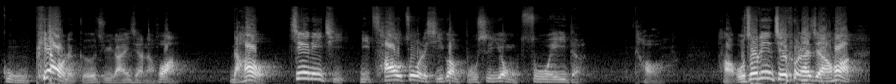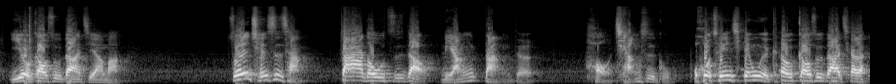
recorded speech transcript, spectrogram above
股票的格局来讲的话，然后建立起你操作的习惯，不是用追的。好，好，我昨天节目来讲的话，也有告诉大家嘛。昨天全市场大家都知道两档的好强势股，我昨天节目也告告诉大家了，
